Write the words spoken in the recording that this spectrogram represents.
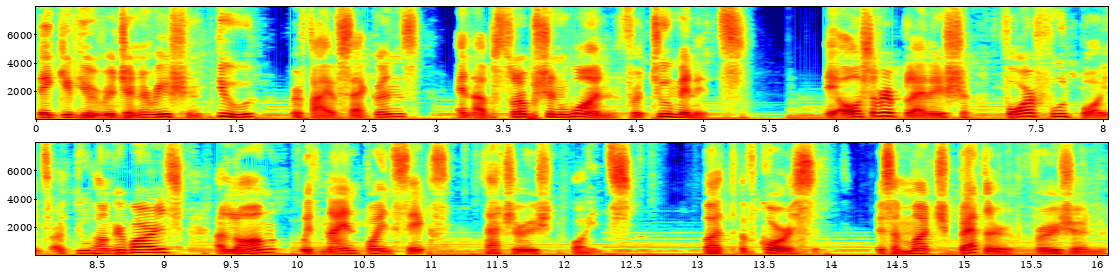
they give you Regeneration 2 for 5 seconds and Absorption 1 for 2 minutes. They also replenish 4 food points or 2 hunger bars along with 9.6 saturation points. But of course, there's a much better version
